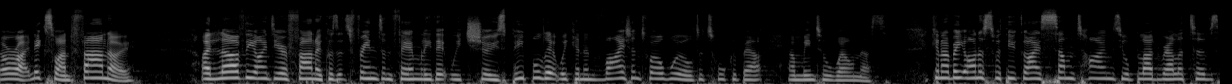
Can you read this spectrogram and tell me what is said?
All right, next one, whānau. I love the idea of whānau because it's friends and family that we choose, people that we can invite into our world to talk about our mental wellness. Can I be honest with you guys? Sometimes your blood relatives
